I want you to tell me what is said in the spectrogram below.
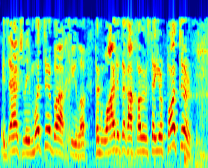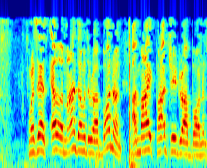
It's actually Mutter Ba'achila. Then why did the Rachamim say you're potter? Someone says, Elamadam Rabbanon, Amai Patri Rabbanon.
